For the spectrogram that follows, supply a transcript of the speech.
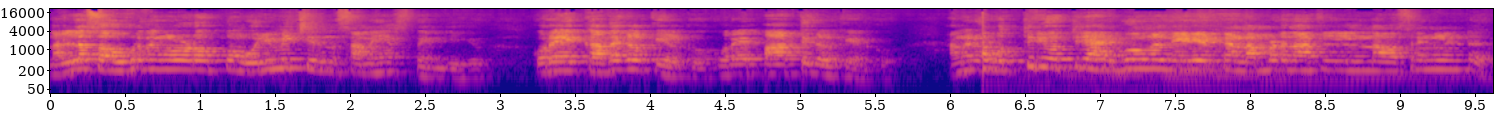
നല്ല സൗഹൃദങ്ങളോടൊപ്പം ഒരുമിച്ചിരുന്ന് സമയം സ്പെൻഡ് ചെയ്യൂ. കുറെ കഥകൾ കേൾക്കൂ. കുറെ പാട്ടുകൾ കേൾക്കൂ. അങ്ങനെ ഒത്തിരി ഒത്തിരി അനുഭവങ്ങൾ നേടിയെടുക്കാൻ നമ്മുടെ നാട്ടിൽ നിന്ന് അവസരങ്ങളുണ്ട്.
